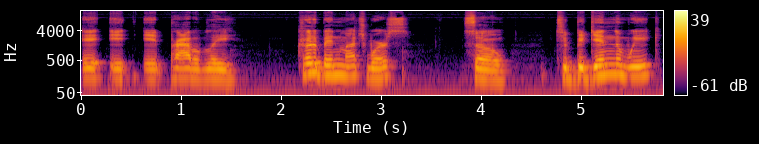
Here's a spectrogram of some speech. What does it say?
it it, it probably could have been much worse. So to begin the week,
